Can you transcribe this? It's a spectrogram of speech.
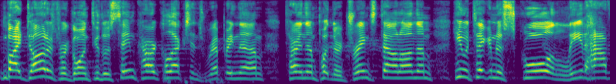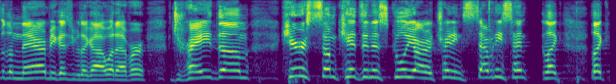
my daughters were going through those same card collections, ripping them, tearing them, putting their drinks down on them. He would take them to school and leave half of them there because he'd be like, ah, whatever. Trade them. Here's some kids in his schoolyard are trading 70 cent, like, like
